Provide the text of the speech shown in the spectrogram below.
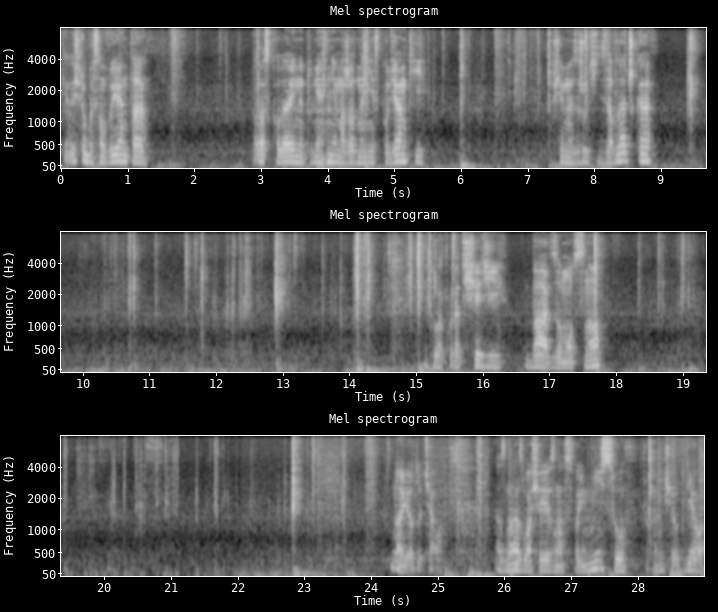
Kiedy śruby są wyjęte, po raz kolejny tu nie, nie ma żadnej niespodzianki. Musimy zrzucić zawleczkę. Tu akurat siedzi bardzo mocno. No i odleciała. A znalazła się, jest na swoim miejscu. Trochę mi się odgięła.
